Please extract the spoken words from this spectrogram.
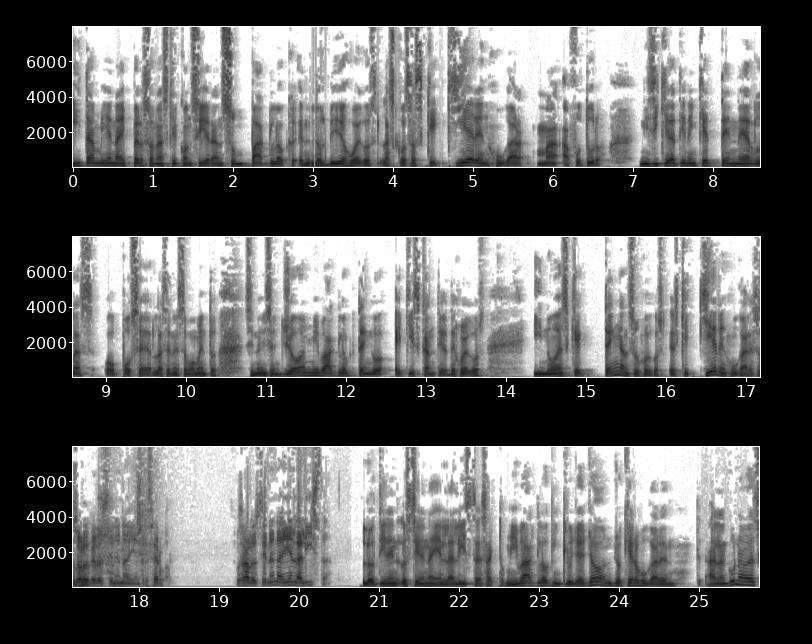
Y también hay personas que consideran su backlog en los videojuegos las cosas que quieren jugar a futuro. Ni siquiera tienen que tenerlas o poseerlas en este momento, sino dicen yo en mi backlog tengo X cantidad de juegos y no es que tengan sus juegos, es que quieren jugar esos Solo que juegos. los tienen ahí en reserva. O sea, los tienen ahí en la lista. Lo tienen, los tienen ahí en la lista, exacto. Mi backlog incluye yo, yo quiero jugar en, en alguna vez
